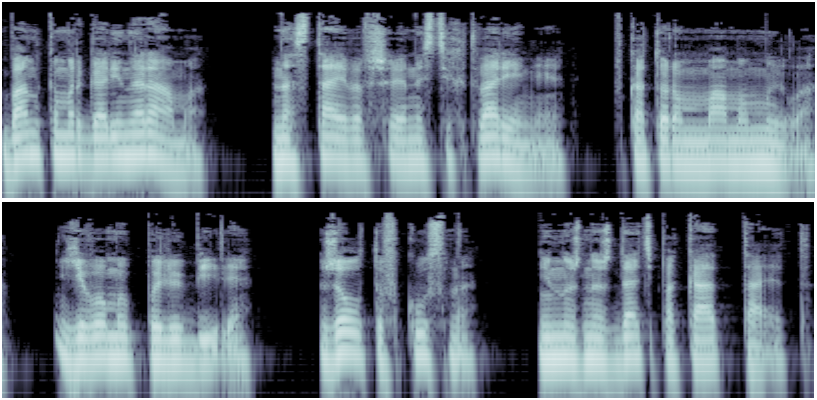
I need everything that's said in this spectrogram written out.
банка маргарина Рама, настаивавшая на стихотворении, в котором мама мыла. Его мы полюбили. Желто вкусно. Не нужно ждать, пока оттает,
